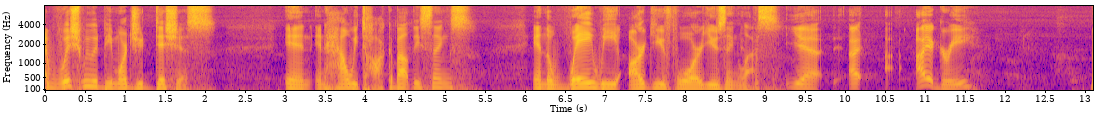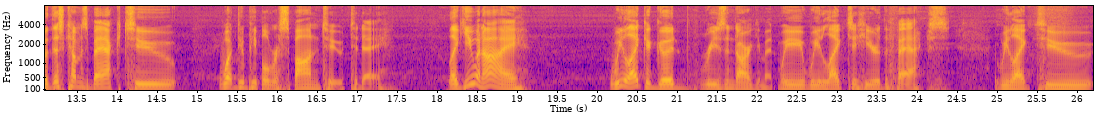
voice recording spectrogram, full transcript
I wish we would be more judicious in in how we talk about these things and the way we argue for using less. Yeah, I I- agree. But this comes back to what do people respond to today? Like you and I we like a good reasoned argument. We we like to hear the facts. We like to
